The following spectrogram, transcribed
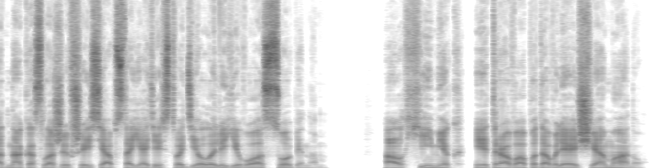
Однако сложившиеся обстоятельства делали его особенным. Алхимик и трава, подавляющая ману.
